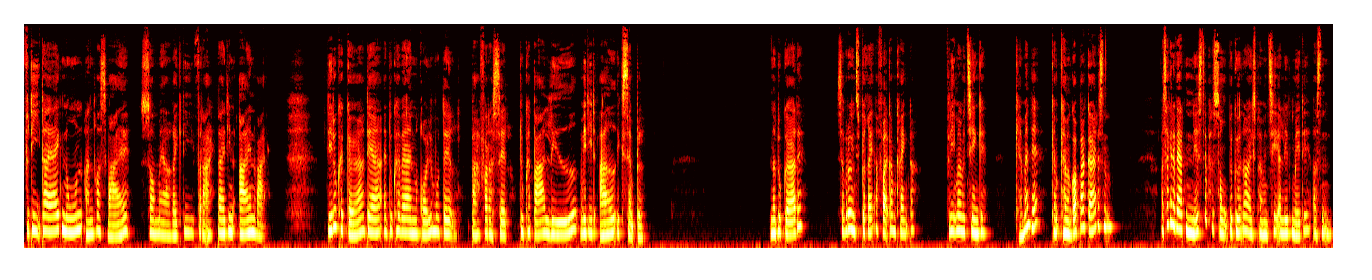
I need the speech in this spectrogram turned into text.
fordi der er ikke nogen andres veje, som er rigtige for dig. Der er din egen vej. Det du kan gøre, det er, at du kan være en rollemodel bare for dig selv. Du kan bare lede ved dit eget eksempel. Når du gør det, så vil du inspirere folk omkring dig. Fordi man vil tænke, kan man det? Kan, kan man godt bare gøre det sådan? Og så kan det være, at den næste person begynder at eksperimentere lidt med det, og sådan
